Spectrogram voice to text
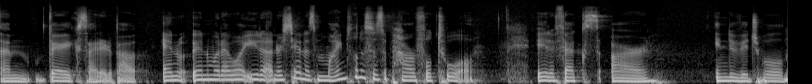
I'm very excited about. And and what I want you to understand is mindfulness is a powerful tool. It affects our individual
